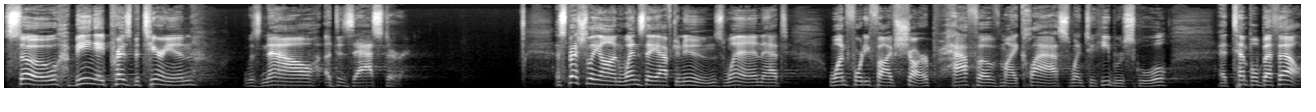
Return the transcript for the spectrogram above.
So, being a Presbyterian was now a disaster. Especially on Wednesday afternoons when at 1:45 sharp half of my class went to Hebrew school at Temple Bethel.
